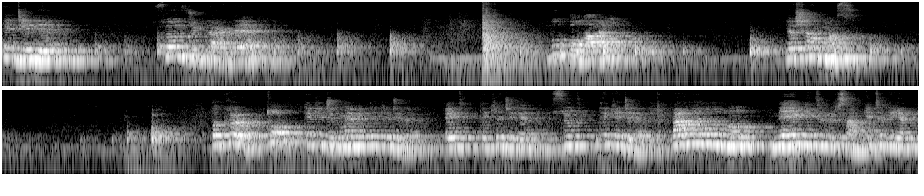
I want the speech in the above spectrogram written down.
heceli sözcüklerde bu olay yaşanmaz. Bakıyorum. Top tek heceli, Mehmet tek heceli, et tek heceli, süt tek heceli. Ben yanına bunun ne ek getirirsem getireyim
